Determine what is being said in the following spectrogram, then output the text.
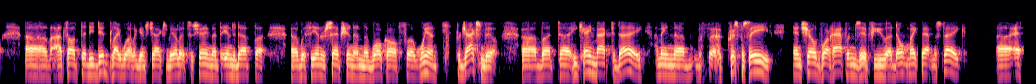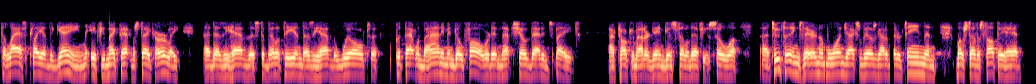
uh, I thought that he did play well against Jacksonville. It's a shame that they ended up uh, uh, with the interception and the walk-off uh, win for Jacksonville. Uh, but uh, he came back today. I mean, uh, uh, Christmas Eve, and showed what happens if you uh, don't make that mistake uh, at the last play of the game. If you make that mistake early, uh, does he have the stability and does he have the will to put that one behind him and go forward? And that showed that in spades. I'm talking about our game against Philadelphia. So, uh, uh, two things there. Number one, Jacksonville's got a better team than most of us thought they had,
